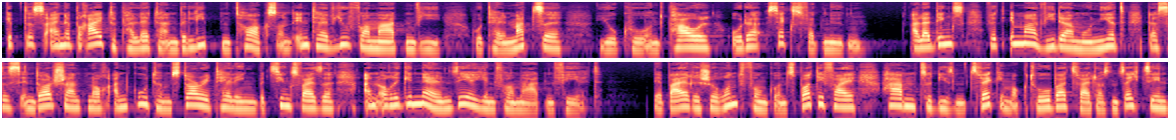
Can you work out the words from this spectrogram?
gibt es eine breite Palette an beliebten Talks und Interviewformaten wie Hotel Matze, Joko und Paul oder Sexvergnügen. Allerdings wird immer wieder moniert, dass es in Deutschland noch an gutem Storytelling bzw. an originellen Serienformaten fehlt. Der Bayerische Rundfunk und Spotify haben zu diesem Zweck im Oktober 2016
